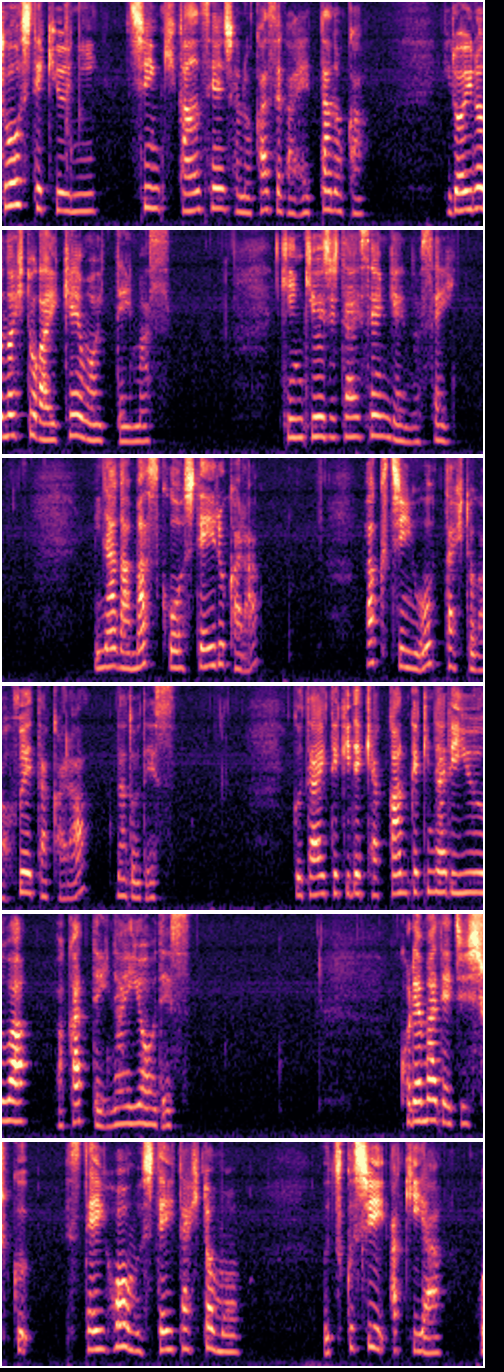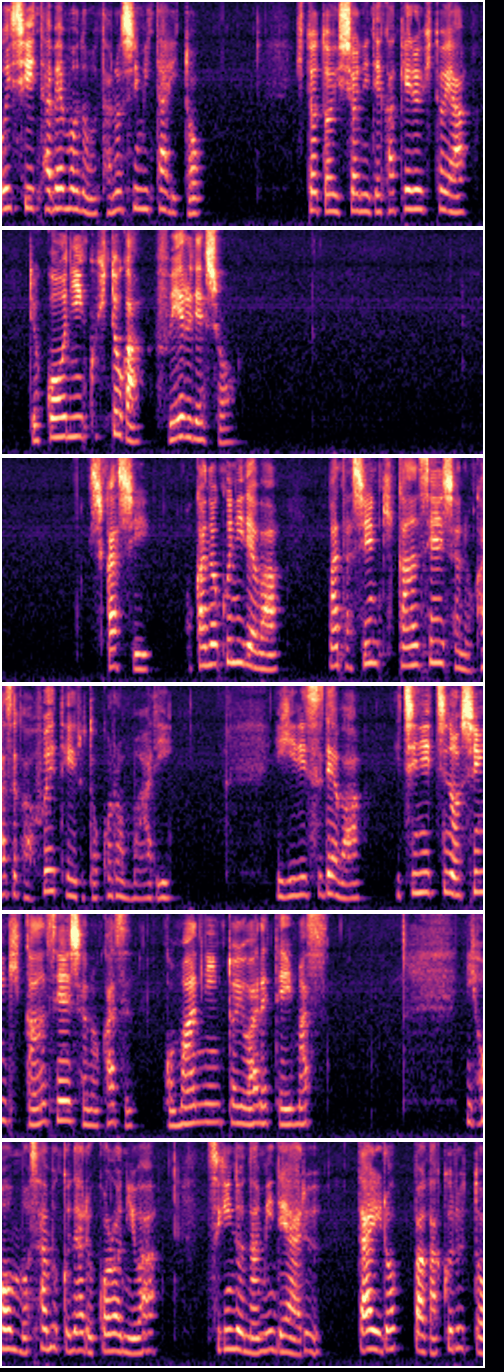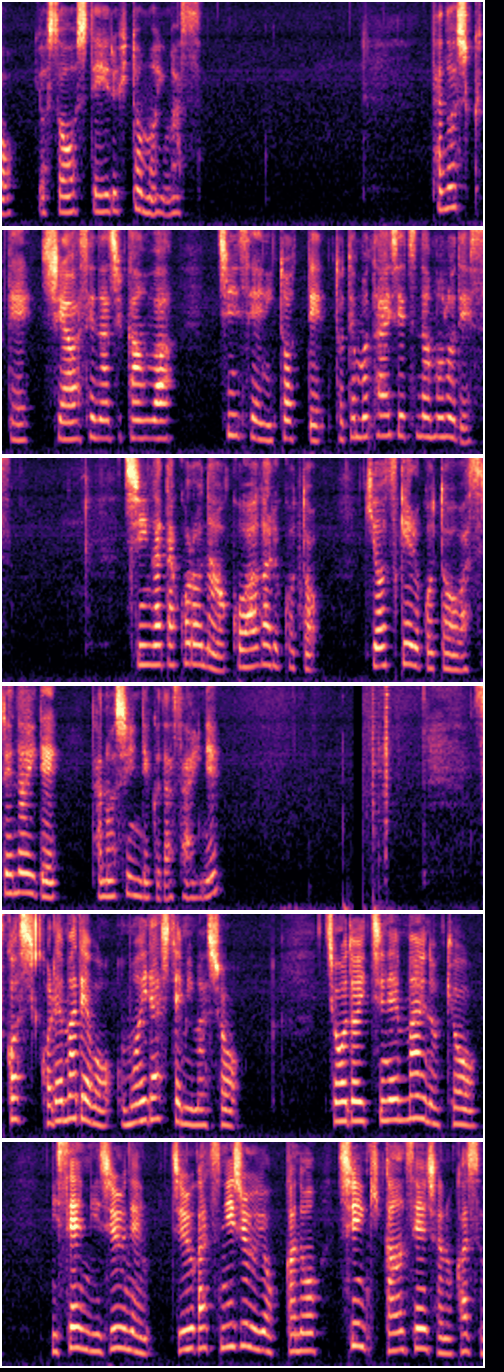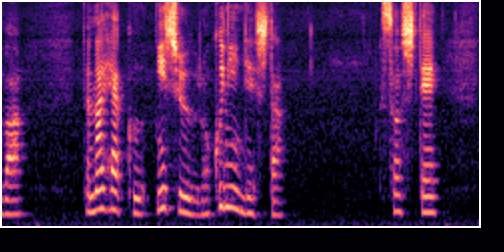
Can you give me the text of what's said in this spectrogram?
どうして急に新規感染者の数が減ったのかいろいろな人が意見を言っています。緊急事態宣言のせい。皆がマスクをしているからワクチンを打った人が増えたからなどです。具体的で客観的な理由は分かっていないようです。これまで自粛ステイホームしていた人も美しい秋や美味しい食べ物を楽しみたいと人と一緒に出かける人や旅行に行く人が増えるでしょう。しかし他の国ではまた新規感染者の数が増えているところもありイギリスでは1日の新規感染者の数5万人と言われています。日本も寒くなる頃には次の波である第6波が来ると予想している人もいます。楽しくて幸せな時間は人生にとってとても大切なものです。新型コロナを怖がること気をつけることを忘れないで楽しんでくださいね。少しこれまでを思い出してみましょう。ちょうど1年前の今日2020年10月24日の新規感染者の数は726人でした。そして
